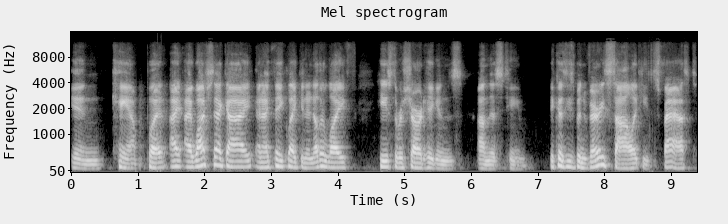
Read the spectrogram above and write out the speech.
in camp, but I, I watched that guy and I think like in another life, he's the Rashard Higgins on this team because he's been very solid. He's fast.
